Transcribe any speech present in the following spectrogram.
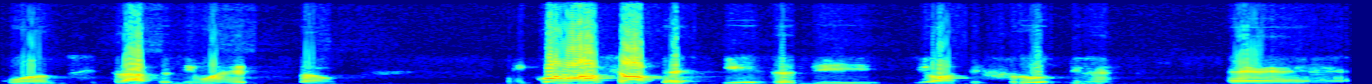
quando se trata de uma redução. Em com relação à pesquisa de, de hortifruti, né, é,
